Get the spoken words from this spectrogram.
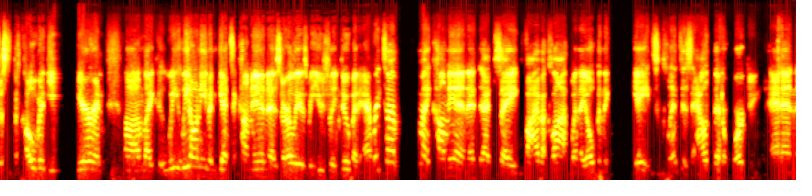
just the COVID year, and um, like we, we don't even get to come in as early as we usually do. But every time I come in at, at say five o'clock when they open the gates, Clint is out there working, and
